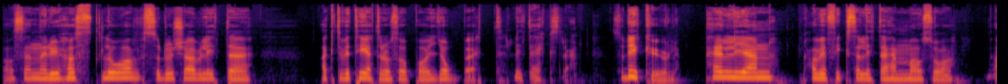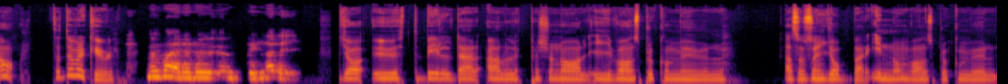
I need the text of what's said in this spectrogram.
och sen är det ju höstlov så då kör vi lite aktiviteter och så på jobbet, lite extra. Så det är kul. Helgen har vi fixat lite hemma och så. Ja, så det var kul. Men vad är det du utbildar dig i? Jag utbildar all personal i Vansbro kommun, alltså som jobbar inom Vansbro kommun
